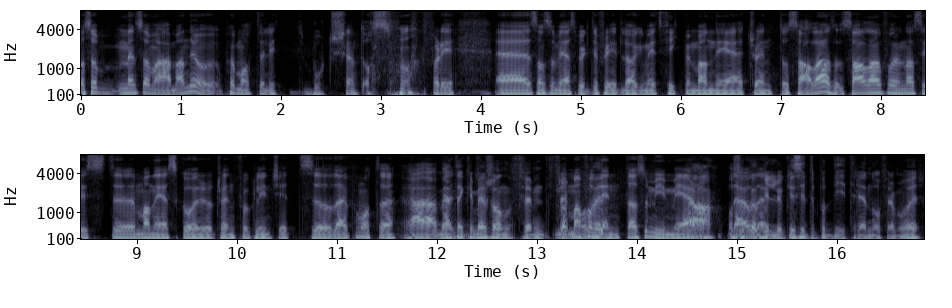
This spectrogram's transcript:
Også, men så er man jo på en måte litt bortskjemt også, fordi eh, sånn som jeg spilte freed-laget mitt, fikk med Mané, Trent og Salah. Altså Salah får en assist, eh, Mané scorer og Trent får clean shit. Så det er på en måte Ja, ja, men jeg tenker mer sånn frem, Man fremover. forventa så mye mer. Ja, og så vil du ikke sitte på de tre nå fremover.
